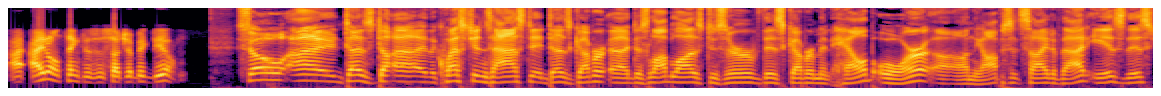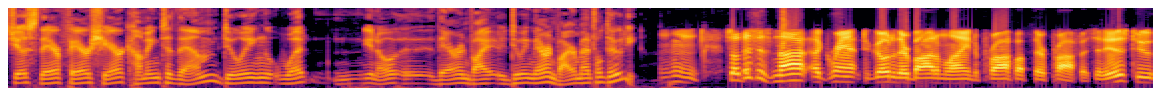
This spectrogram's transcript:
I, I don't think this is such a big deal. So, uh, does uh, the questions asked? Does gover- uh, does Loblaws deserve this government help, or uh, on the opposite side of that, is this just their fair share coming to them, doing what you know, their envi- doing their environmental duty? Mm-hmm. So this is not a grant to go to their bottom line to prop up their profits. It is to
